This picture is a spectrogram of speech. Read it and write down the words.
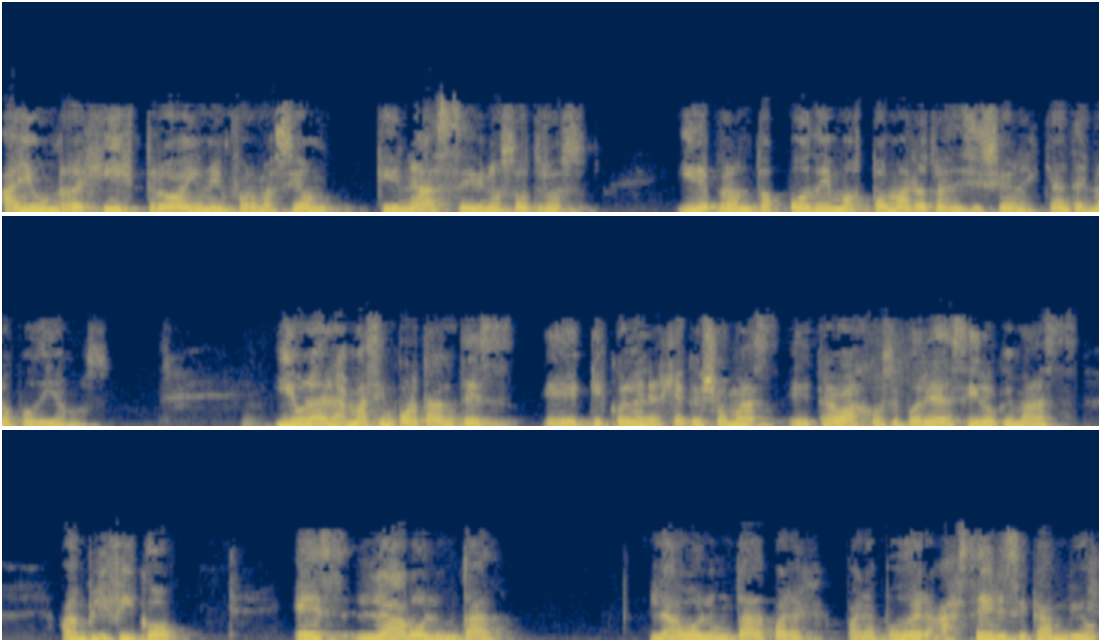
hay un registro, hay una información que nace de nosotros y de pronto podemos tomar otras decisiones que antes no podíamos. Y una de las más importantes, eh, que es con la energía que yo más eh, trabajo, se podría decir, o que más amplifico, es la voluntad. La voluntad para, para poder hacer ese cambio,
